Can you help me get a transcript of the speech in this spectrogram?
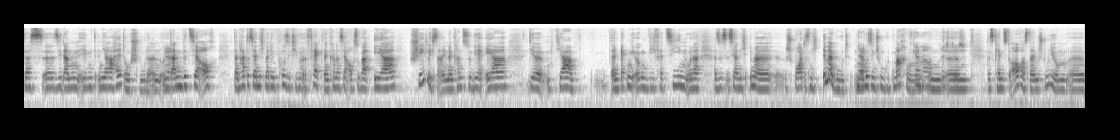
dass äh, sie dann eben in ihrer Haltung schludern. Und Ja. dann wird's ja auch, dann hat es ja nicht mehr den positiven Effekt. Dann kann das ja auch sogar eher schädlich sein. Dann kannst du dir eher dir, ja, dein Becken irgendwie verziehen oder also es ist ja nicht immer Sport ist nicht immer gut man Ja. muss ihn schon gut machen Genau, und richtig. ähm, das kennst du auch aus deinem Studium äh,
